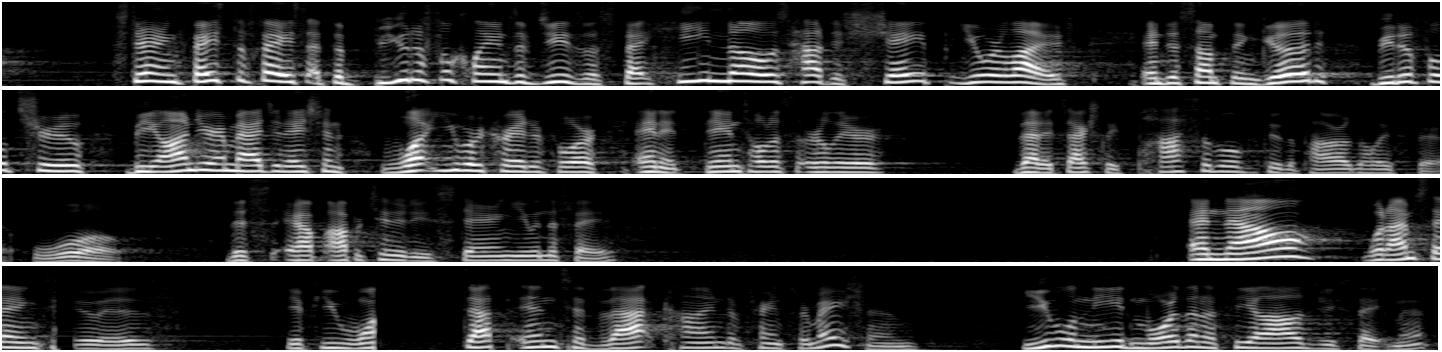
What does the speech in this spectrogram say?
staring face to face at the beautiful claims of Jesus that he knows how to shape your life into something good, beautiful, true, beyond your imagination, what you were created for. And it's, Dan told us earlier that it's actually possible through the power of the Holy Spirit. Whoa. This opportunity is staring you in the face. And now, what I'm saying to you is if you want to step into that kind of transformation, you will need more than a theology statement.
